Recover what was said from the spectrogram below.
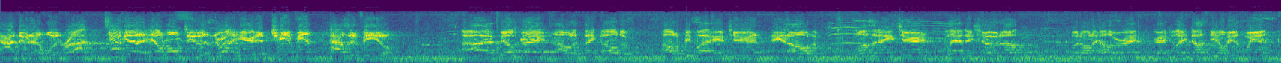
I knew that wasn't right. You got it held on to and right here in Champion. How's it feel? Uh, it feels great. I want to thank all the all the people out here cheering and all the ones that ain't cheering. Glad they showed up. Put on a hell of a race. Congratulate Dusty on his win.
